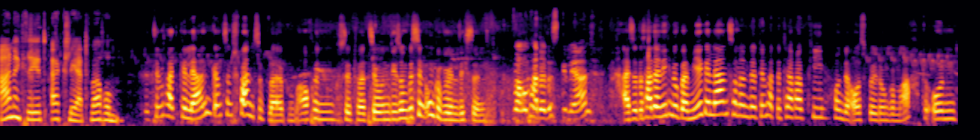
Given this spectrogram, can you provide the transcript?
Annegret erklärt warum. Der Tim hat gelernt, ganz entspannt zu bleiben, auch in Situationen, die so ein bisschen ungewöhnlich sind. Warum hat er das gelernt? Also das hat er nicht nur bei mir gelernt, sondern der Tim hat eine Therapiehundeausbildung gemacht und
